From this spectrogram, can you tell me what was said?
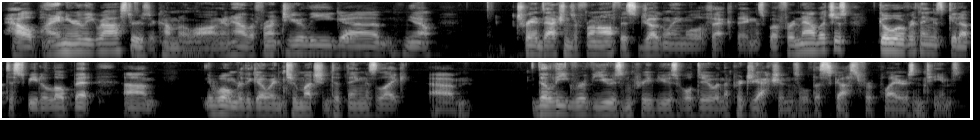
how Pioneer League rosters are coming along and how the Frontier League, uh, you know, transactions or front office juggling will affect things. But for now, let's just go over things, get up to speed a little bit. Um, it won't really go in too much into things like um, the league reviews and previews we'll do and the projections we'll discuss for players and teams.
